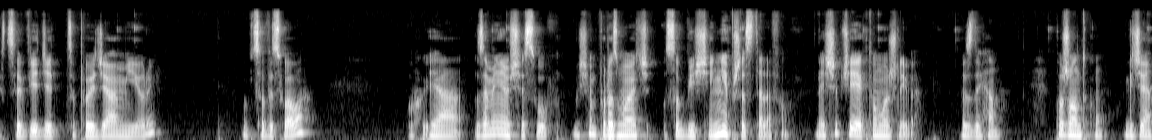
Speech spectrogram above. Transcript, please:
chce wiedzieć, co powiedziała mi Yuri? Lub co wysłała? Uch, ja zamieniam się słów. Musimy porozmawiać osobiście, nie przez telefon. Najszybciej jak to możliwe. Zdycham. W porządku. Gdzie?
